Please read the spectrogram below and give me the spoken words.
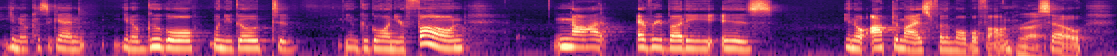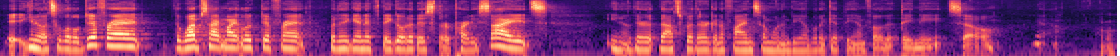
You know because again you know google when you go to you know, Google on your phone, not everybody is, you know, optimized for the mobile phone. Right. So, it, you know, it's a little different. The website might look different, but again, if they go to this third-party sites, you know, they're that's where they're going to find someone and be able to get the info that they need. So, yeah. Cool.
